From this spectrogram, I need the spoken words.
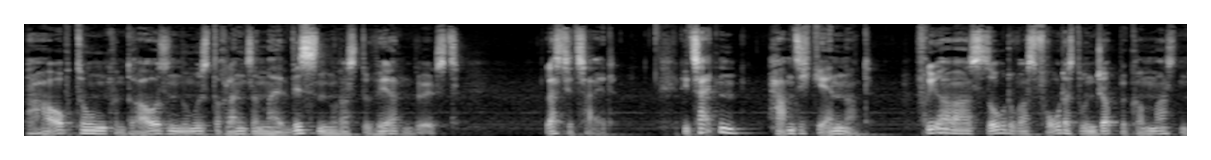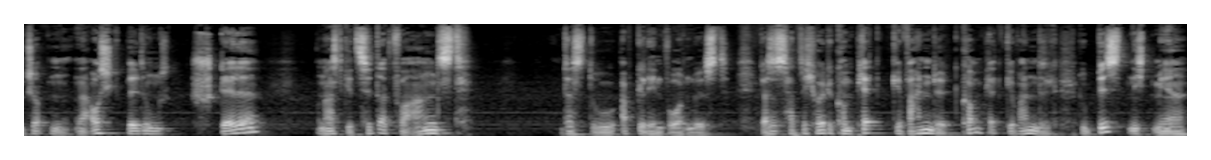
Behauptung von draußen, du musst doch langsam mal wissen, was du werden willst. Lass dir Zeit. Die Zeiten haben sich geändert. Früher war es so, du warst froh, dass du einen Job bekommen hast, einen Job, eine Ausbildungsstelle, und hast gezittert vor Angst, dass du abgelehnt worden bist. Das hat sich heute komplett gewandelt, komplett gewandelt. Du bist nicht mehr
